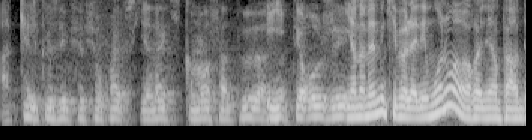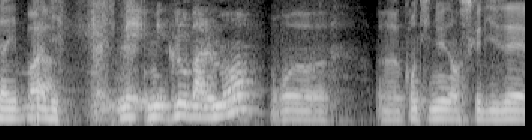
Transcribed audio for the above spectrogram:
Euh, à quelques exceptions près, parce qu'il y en a qui commencent un peu à s'interroger. Il y en a même qui veulent aller moins loin, Aurélien Pardi. Mais, mais, globalement, pour continuer dans ce que disait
